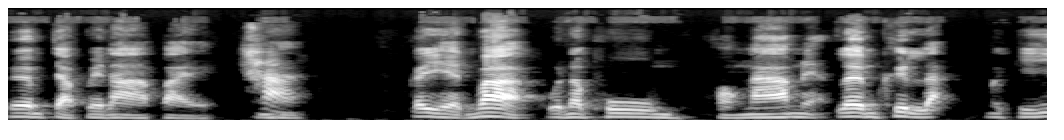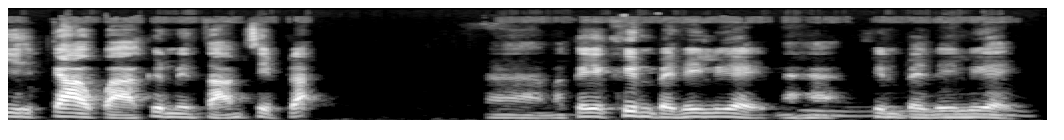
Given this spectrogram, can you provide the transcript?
เริ่มจับเวลาไปค่ะนะก็เห็นว่าอุณหภูมิของน้ำเนี่ยเริ่มขึ้นละเมื่อกี้29กว่าขึ้นเป็น 30ละอ่ามันก็จะขึ้นไปเรื่อยๆนะฮะขึ้นไปเรื่อยๆนะครับค่ะ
